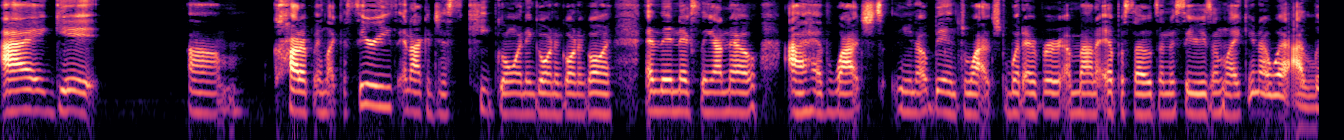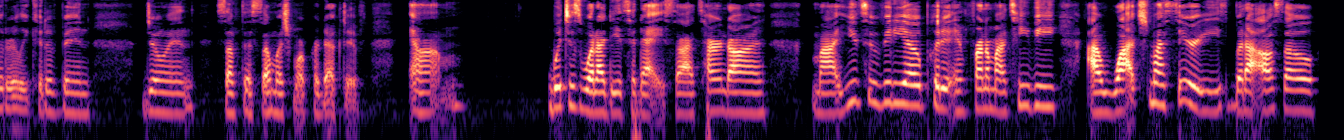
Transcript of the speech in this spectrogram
i get um caught up in like a series and I could just keep going and going and going and going. And then next thing I know, I have watched, you know, binge watched whatever amount of episodes in the series. I'm like, you know what? I literally could have been doing something so much more productive. Um, which is what I did today. So I turned on my YouTube video, put it in front of my TV. I watched my series, but I also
